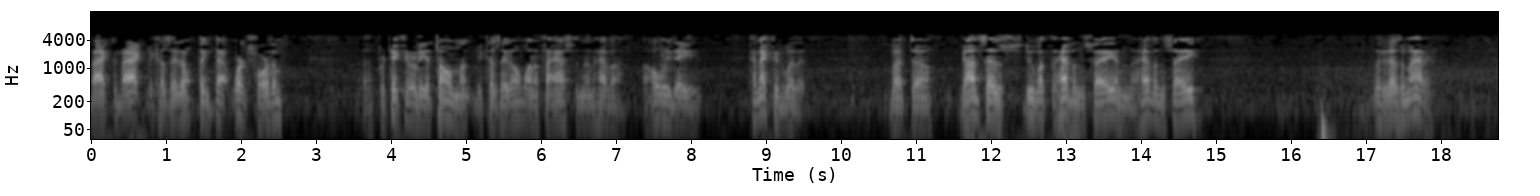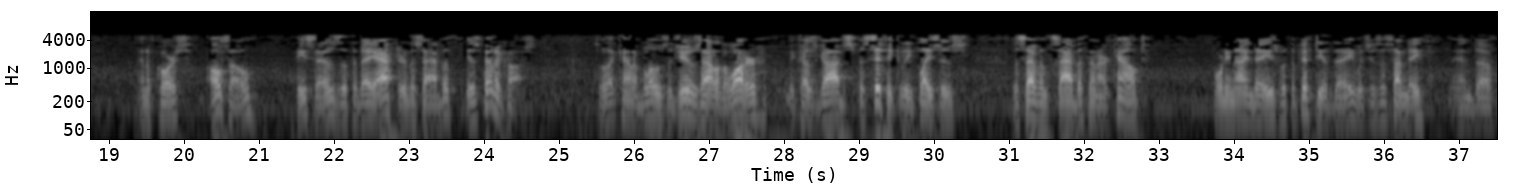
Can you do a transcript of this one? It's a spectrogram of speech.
back to back because they don't think that works for them, uh, particularly atonement, because they don't want to fast and then have a, a holy day connected with it. But uh, God says, do what the heavens say, and the heavens say that it doesn't matter. And of course, also, He says that the day after the Sabbath is Pentecost. So that kind of blows the Jews out of the water because God specifically places the seventh Sabbath in our count, 49 days with the 50th day, which is a Sunday, and uh,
